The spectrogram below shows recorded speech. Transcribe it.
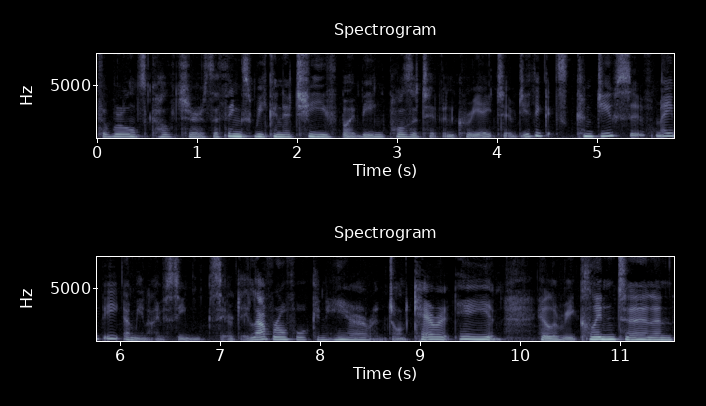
the world's cultures, the things we can achieve by being positive and creative. Do you think it's conducive, maybe? I mean, I've seen Sergei Lavrov walk in here and John Kerry and Hillary Clinton. And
